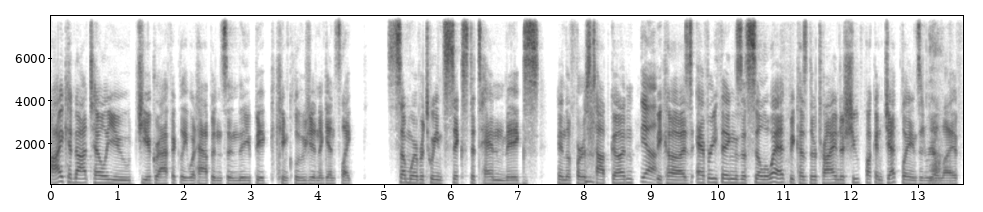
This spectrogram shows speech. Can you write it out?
I could not tell you geographically what happens in the big conclusion against like somewhere between six to ten MiGs in the first Top Gun Yeah. because everything's a silhouette because they're trying to shoot fucking jet planes in real Yeah. life.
